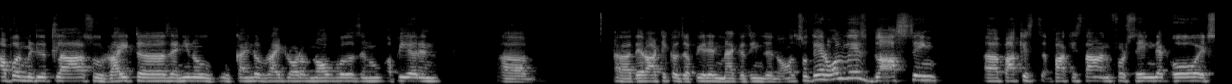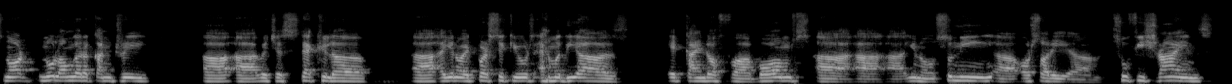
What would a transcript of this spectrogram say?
upper middle class, who writers and, you know, who kind of write a lot of novels and who appear in, uh, uh, their articles appear in magazines and all. So they're always blasting uh, Pakistan, Pakistan for saying that, oh, it's not no longer a country uh, uh, which is secular. You know, it persecutes Ahmadiyyas. It kind of bombs, you know, Sunni or sorry, um, Sufi shrines.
